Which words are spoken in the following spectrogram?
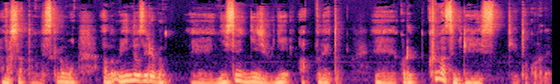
話だと思うんですけども、あの Windows 11、えー、2022アップデート、えー、これ9月にリリースっていうところで、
